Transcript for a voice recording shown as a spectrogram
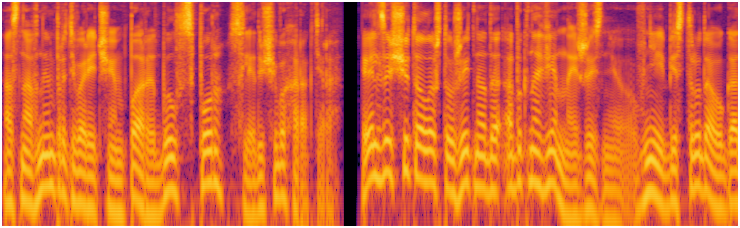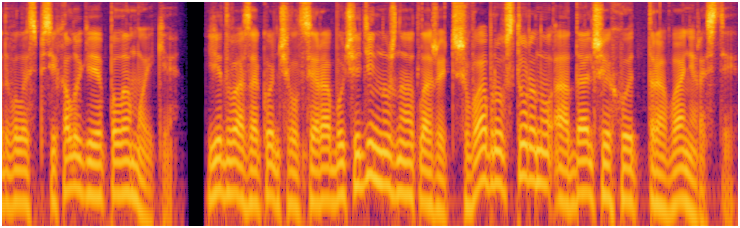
Основным противоречием пары был спор следующего характера. Эльза считала, что жить надо обыкновенной жизнью, в ней без труда угадывалась психология поломойки. Едва закончился рабочий день, нужно отложить швабру в сторону, а дальше хоть трава не расти.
